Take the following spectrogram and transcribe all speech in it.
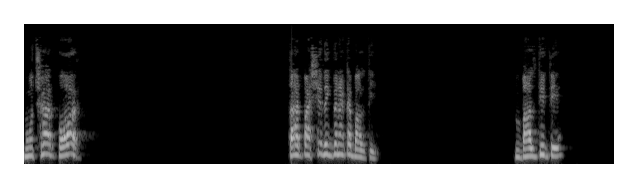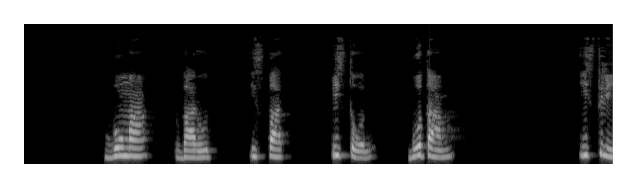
মোছার পর তার পাশে দেখবেন একটা বালতি। বালতিতে বোমা, বারুদ, ইস্পাত, পিস্তল, বোতাম, ইস্ত্রি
